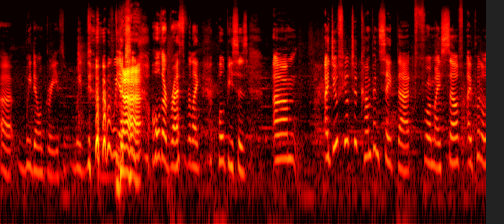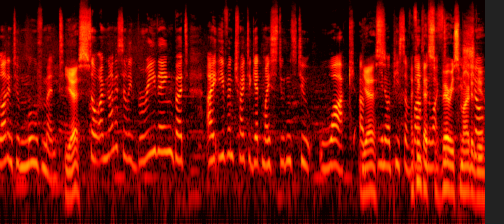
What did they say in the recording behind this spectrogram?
Uh, we don't breathe. We we actually hold our breath for like whole pieces. Um, I do feel to compensate that for myself. I put a lot into movement. Yes. So I'm not necessarily breathing, but I even try to get my students to walk. A, Yes. You know, a piece of I think that's very smart of you.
